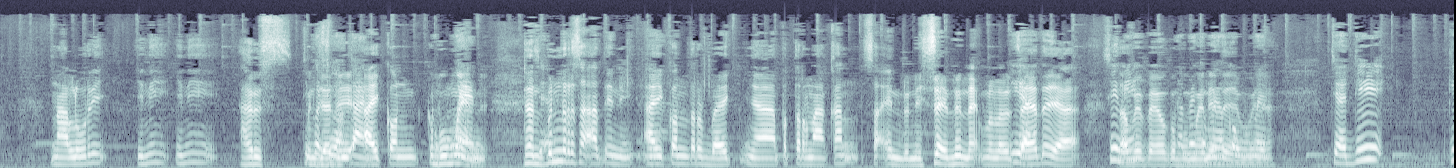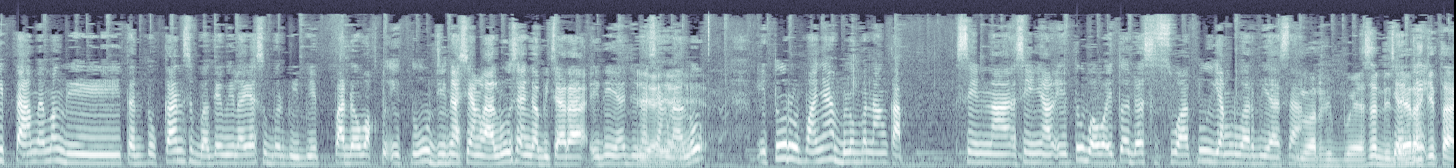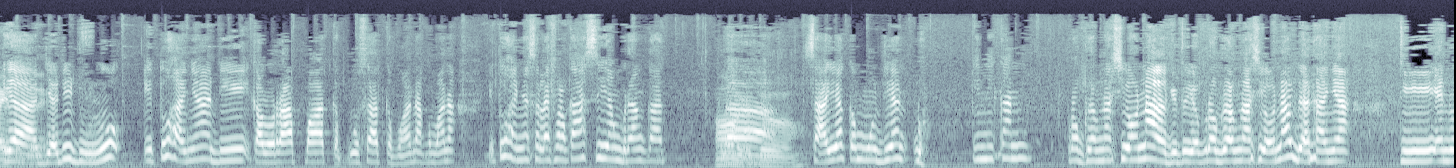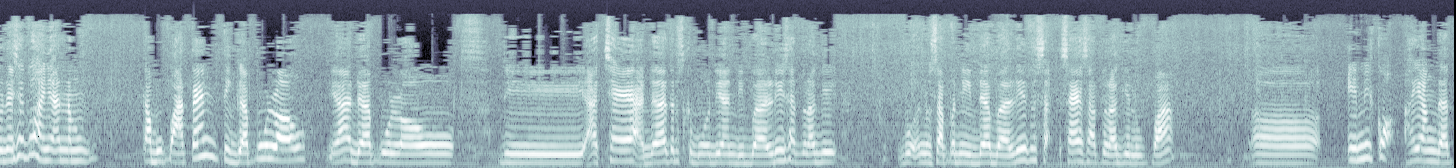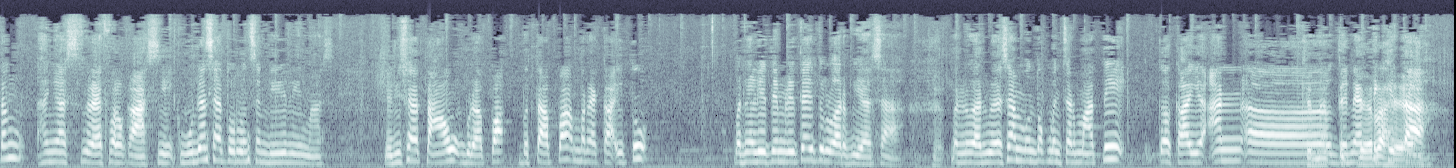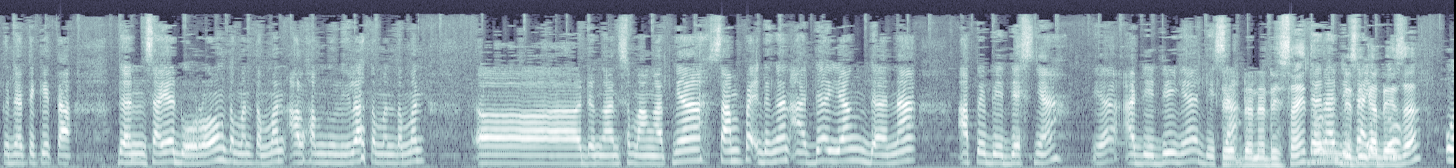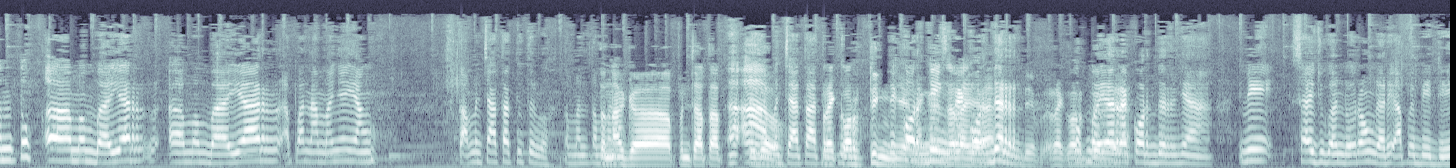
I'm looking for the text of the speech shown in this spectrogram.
Naluri ini ini harus menjadi ikon Kebumen. Dan bener saat ini ikon terbaiknya peternakan se Indonesia itu Nek, menurut Iya. saya itu ya Sini, sampai PO Kebumen sampai itu ya, Bu ya. Jadi kita memang ditentukan sebagai wilayah sumber bibit pada waktu itu dinas yang lalu saya nggak bicara ini ya dinas Iya, yang iya, lalu itu rupanya belum menangkap Sina- sinyal itu bahwa itu ada sesuatu yang luar biasa. Luar biasa di daerah kita gitu, ya, Bu, ya. jadi dulu itu hanya di kalau rapat ke pusat ke mana ke mana itu hanya selevel kasih yang berangkat. Oh, nah, gitu. saya kemudian, duh, ini kan program nasional gitu ya, program nasional dan hanya di Indonesia tuh hanya enam kabupaten, tiga pulau, ya ada pulau di Aceh ada, terus kemudian di Bali satu lagi Nusa Penida Bali, terus saya satu lagi lupa. Eh, ini kok yang datang hanya level kasih. Kemudian saya turun sendiri, Mas. Jadi saya tahu berapa betapa mereka itu peneliti-peneliti itu luar biasa. Ya. Luar biasa untuk mencermati kekayaan eh, Genetik genetik, daerah kita, ya. genetik kita. Dan saya dorong teman-teman, alhamdulillah teman-teman eh, dengan semangatnya sampai dengan ada yang dana APBDes-nya, ya ADD-nya desa Dana desa itu dana di desa tingkat itu desa untuk eh, membayar eh, membayar apa namanya yang suka mencatat itu loh teman-teman tenaga pencatat Ah, ah, itu pencatat itu. recording ya, recording nggak salah ya. recorder Di- untuk recorder bayar ya. recordernya ini saya juga dorong dari APBD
